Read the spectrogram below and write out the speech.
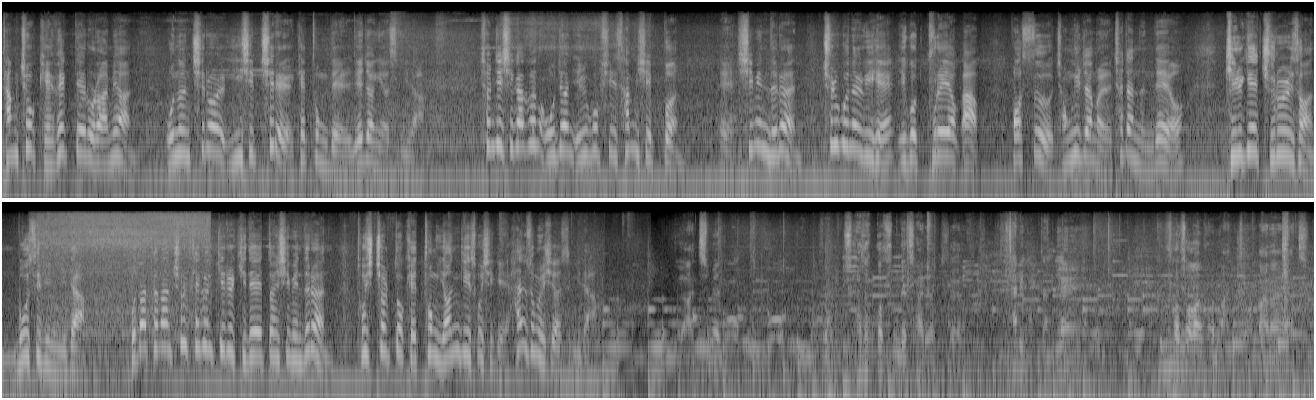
당초 계획대로라면 오는 7월 27일 개통될 예정이었습니다. 현재 시각은 오전 7시 30분. 네, 시민들은 출근을 위해 이곳 구례역 앞 버스 정류장을 찾았는데요. 길게 줄을 선 모습입니다. 보다 편한 출퇴근길을 기대했던 시민들은 도시철도 개통 연기 소식에 한숨을 쉬었습니다. 아침에 좌석 버스인데 자리 없어요. 자리가 없다는데? 네. 서서 간 사람 많죠. 많아요 아침에.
